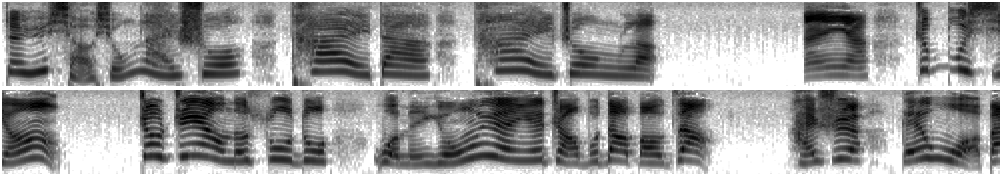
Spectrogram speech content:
对于小熊来说太大太重了。哎呀，这不行！照这样的速度，我们永远也找不到宝藏。还是给我吧。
